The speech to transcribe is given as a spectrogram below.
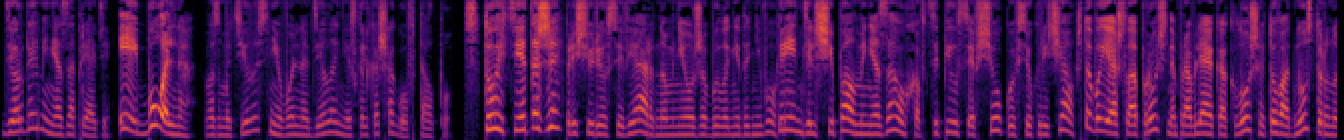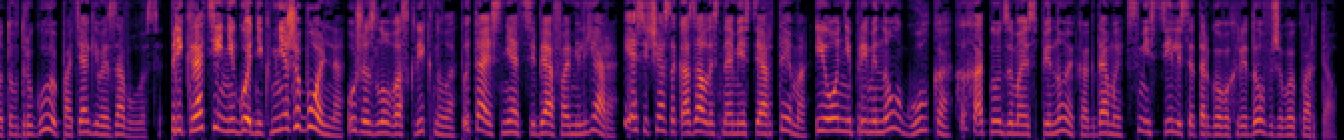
дергая меня за пряди. «Эй, больно!» — возмутилась, невольно делая несколько шагов в толпу. «Стойте, это же...» — прищурился Виар, но мне уже было не до него. Крендель щипал меня за ухо, вцепился в щеку и все кричал, чтобы я шла прочь, направляя как лошадь то в одну сторону, то в другую, потягивая за волосы. «Прекрати, негодник, мне же больно!» Уже зло воскликнула, пытаясь снять с себя фамильяра. Я сейчас оказалась на месте Артема, и он не применул гулко хохотнуть за моей спиной, когда мы сместились от торговых рядов в живой квартал.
